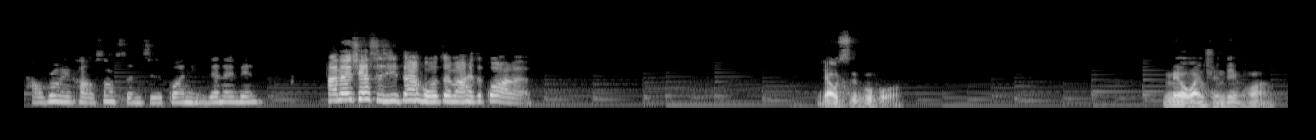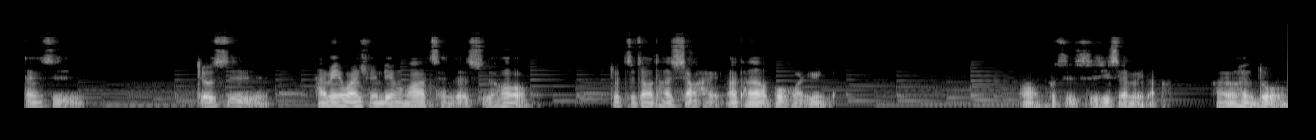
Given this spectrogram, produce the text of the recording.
好不容易考上神职官，你在那边，啊，那现在实习生还活着吗？还是挂了？要死不活，没有完全炼化，但是就是还没完全炼化成的时候，就知道他小孩，那他老婆怀孕了。哦，不止实习生没了，还有很多。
